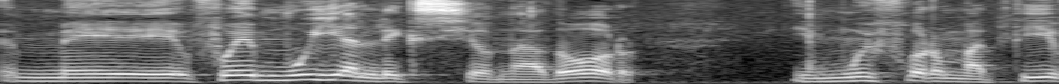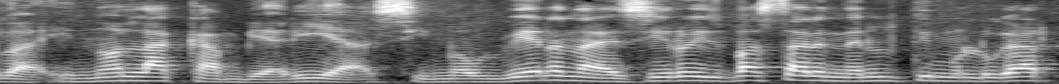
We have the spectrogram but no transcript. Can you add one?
Me fue muy aleccionador y muy formativa y no la cambiaría. Si me volvieran a decir, hoy va a estar en el último lugar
